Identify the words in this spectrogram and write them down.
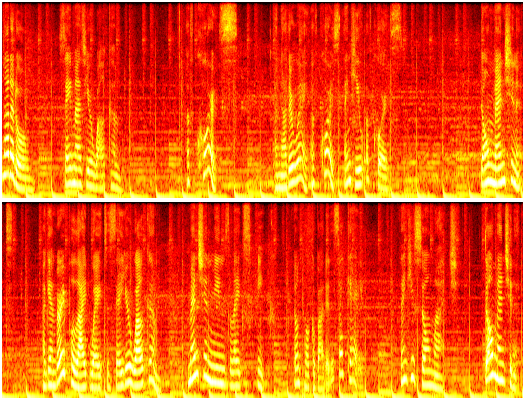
Not at all. Same as you're welcome. Of course. Another way, of course, thank you, of course. Don't mention it. Again, very polite way to say you're welcome. Mention means like speak. Don't talk about it, it's okay. Thank you so much. Don't mention it.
